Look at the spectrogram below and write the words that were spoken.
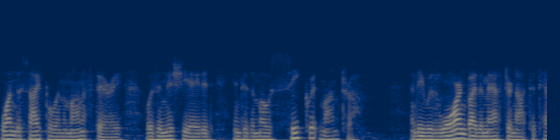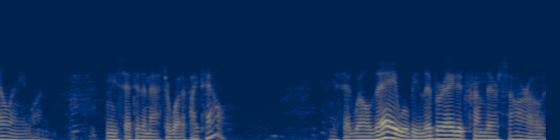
one disciple in the monastery was initiated into the most secret mantra. And he was warned by the master not to tell anyone. And he said to the master, What if I tell? He said, Well, they will be liberated from their sorrows,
